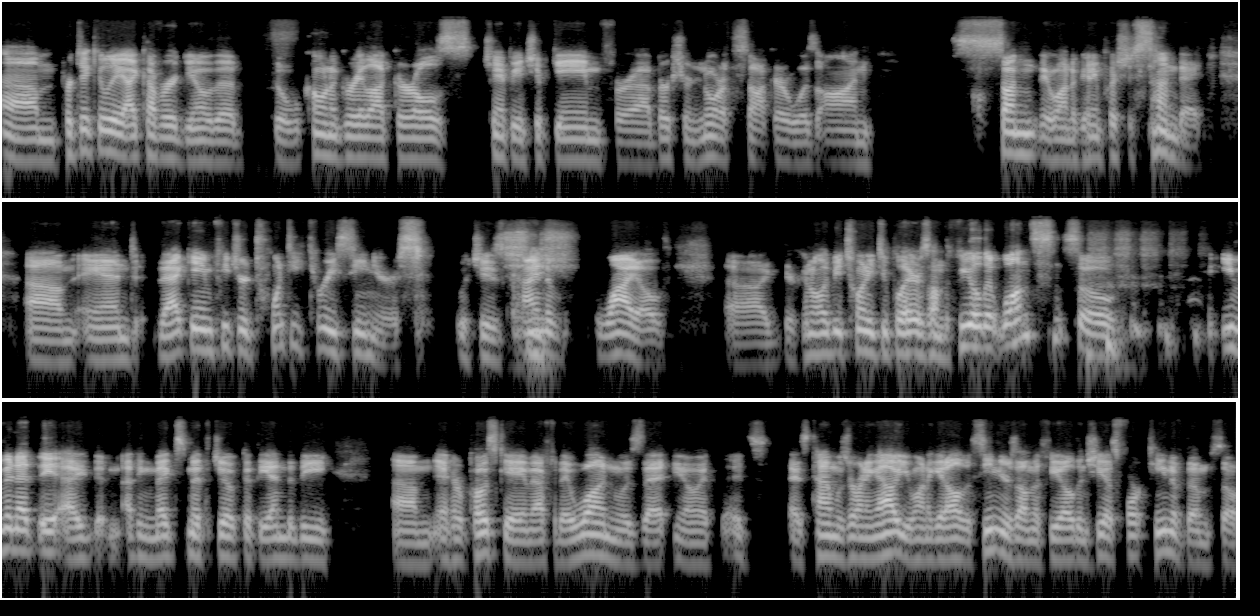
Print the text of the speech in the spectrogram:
Um, particularly, I covered, you know, the the Wahconah Greylock girls championship game for uh, Berkshire North soccer was on Sun. They wound up getting pushed to Sunday, um, and that game featured 23 seniors, which is kind of wild. Uh, there can only be 22 players on the field at once, so even at the, I, I, think Meg Smith joked at the end of the um, in her post game after they won was that you know it, it's as time was running out, you want to get all the seniors on the field, and she has 14 of them, so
